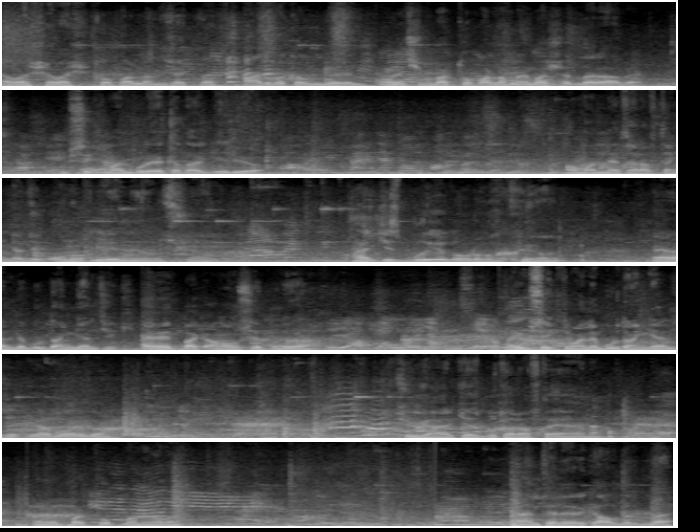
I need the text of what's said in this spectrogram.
yavaş yavaş toparlanacaklar. Hadi bakalım görelim. Onun için bak toparlanmaya başladılar abi. Yüksek ihtimal buraya kadar geliyor. Ama ne taraftan gelecek onu bilemiyoruz şu an. Herkes buraya doğru bakıyor. Herhalde buradan gelecek. Evet bak anons yapılıyor. Ha, yüksek ihtimalle buradan gelecek ya bu arada. Çünkü herkes bu tarafta yani. Evet bak toplanıyorlar. Tenteleri kaldırdılar.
